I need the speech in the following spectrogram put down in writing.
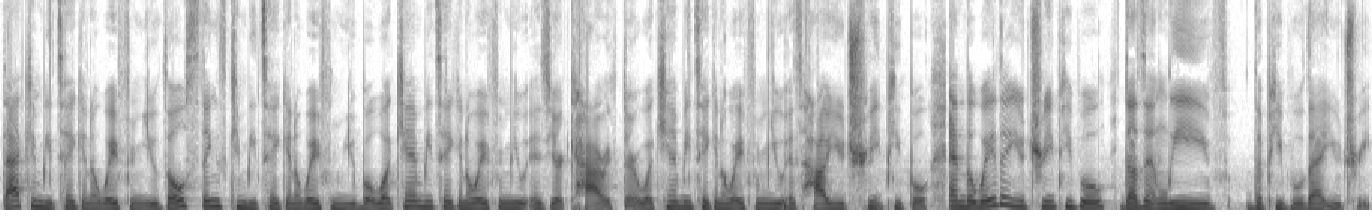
that can be taken away from you. Those things can be taken away from you. But what can be taken away from you is your character. What can be taken away from you is how you treat people. And the way that you treat people doesn't leave the people that you treat.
